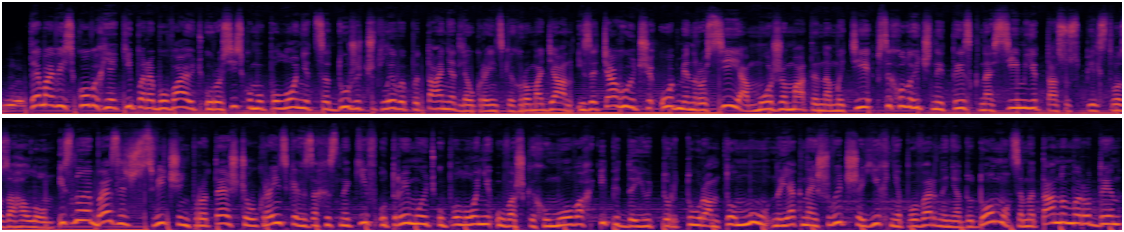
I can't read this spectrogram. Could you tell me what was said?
здесь. Тема військових, які перебувають у російському полоні, це дуже чутливе питання для українських громадян. І затягуючи обмін, Росія може мати на меті психологічний тиск на сім'ї та суспільство загалом. Існує безліч свідчень про те, що українських захисників утримують у полоні у важких умовах і піддають тортурам. Тому ну якнайшвидше їхнє повернення додому це мета номер один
